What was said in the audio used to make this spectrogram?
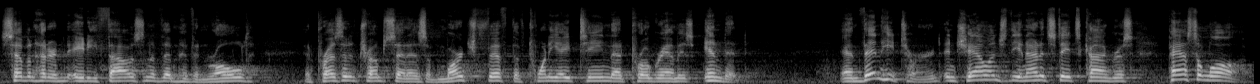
780,000 of them have enrolled. And President Trump said as of March 5th of 2018, that program is ended. And then he turned and challenged the United States Congress, pass a law.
